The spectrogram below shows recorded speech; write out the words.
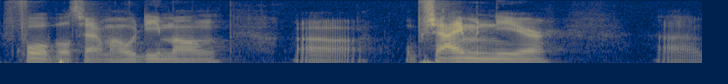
voorbeeld zeg maar, hoe die man eh, op zijn manier Ehm,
